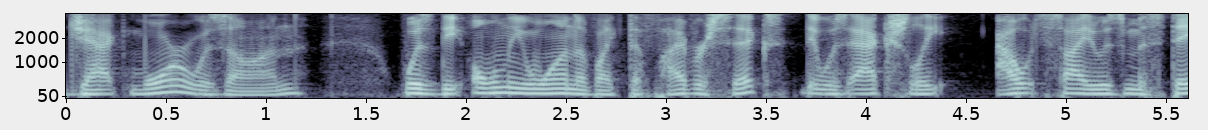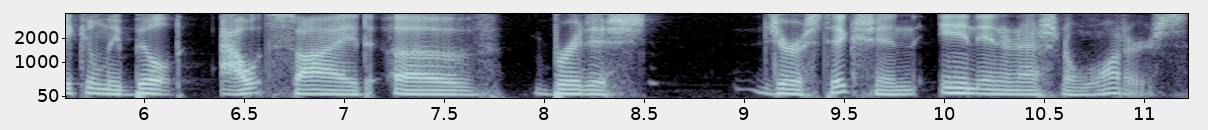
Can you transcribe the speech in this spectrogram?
Jack Moore was on was the only one of like the five or six that was actually outside, it was mistakenly built outside of British jurisdiction in international waters.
